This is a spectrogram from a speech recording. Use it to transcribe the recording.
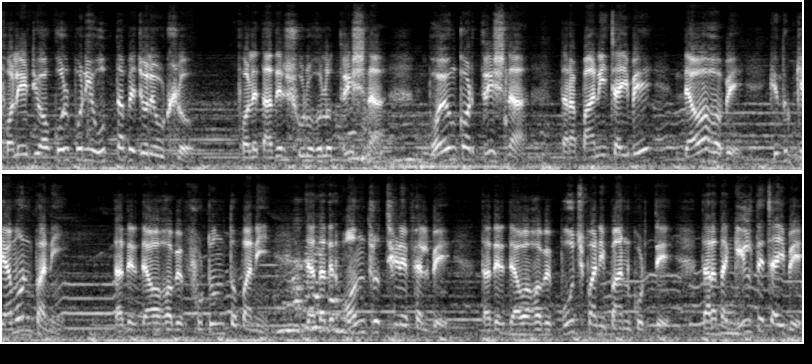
ফলে এটি অকল্পনীয় উত্তাপে জ্বলে উঠল। ফলে তাদের শুরু হলো তৃষ্ণা, ভয়ঙ্কর তৃষ্ণা। তারা পানি চাইবে দেওয়া হবে, কিন্তু কেমন পানি? তাদের দেওয়া হবে ফুটন্ত পানি, যা তাদের অন্ত্র ছিঁড়ে ফেলবে। তাদের দেওয়া হবে পুজ পানি পান করতে। তারা তা গিলতে চাইবে,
